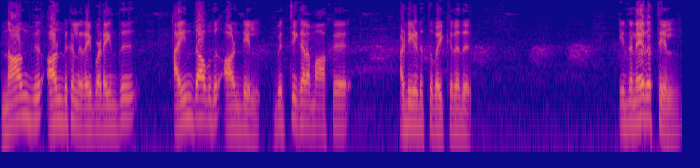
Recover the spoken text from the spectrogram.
நான்கு ஆண்டுகள் நிறைவடைந்து ஐந்தாவது ஆண்டில் வெற்றிகரமாக அடியெடுத்து வைக்கிறது. இந்த நேரத்தில்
